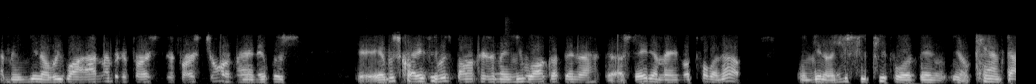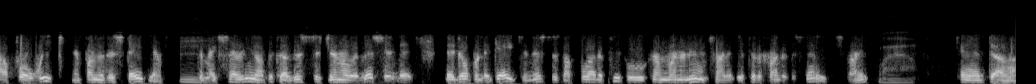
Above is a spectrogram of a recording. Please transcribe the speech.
I mean, you know, we I remember the first the first tour, man. It was it was crazy. It was bonkers. I mean, you walk up in a, a stadium, man. We're pulling up, and you know, you see people have been you know camped out for a week in front of the stadium to make sure you know because this is general admission. They they'd open the gates, and this is a flood of people who come running in trying to get to the front of the stage, right? wow. And uh,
